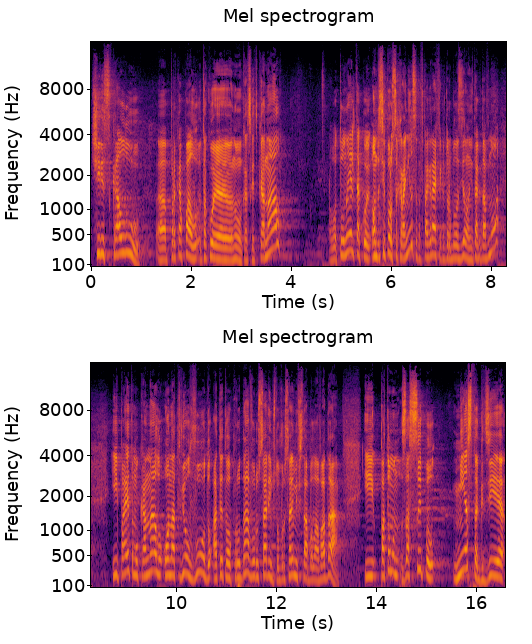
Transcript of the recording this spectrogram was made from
через скалу, э, прокопал такой, ну, как сказать, канал, вот туннель такой, он до сих пор сохранился, это фотография, которая была сделана не так давно, и по этому каналу он отвел воду от этого пруда в Иерусалим, что в Иерусалиме всегда была вода. И потом он засыпал место, где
